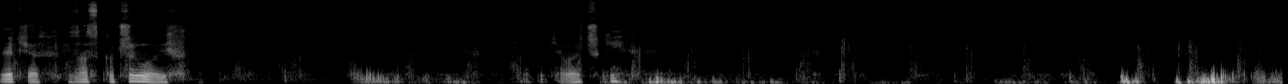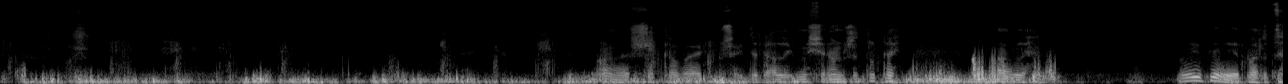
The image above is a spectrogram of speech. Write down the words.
Wiecie, zaskoczyło ich. Działeczki. No, jeszcze kawałek przejdę dalej. Myślałem, że tutaj, ale no i wieje bardzo.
